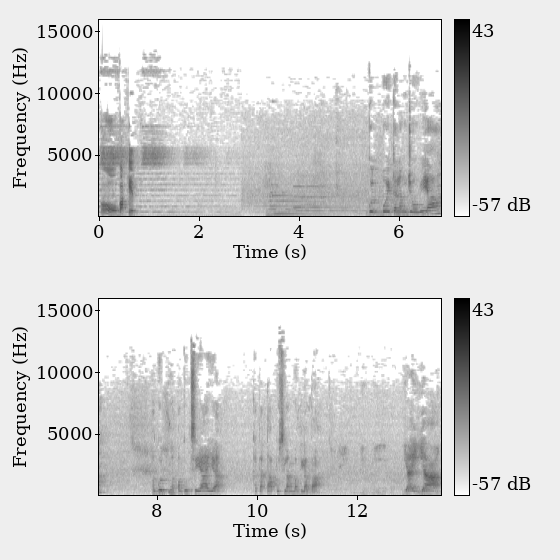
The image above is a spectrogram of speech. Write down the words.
Oo, bakit? Good boy ka lang, Joey, ah. Pagod na pagod si Yaya. Katatapos lang maglaba. Yaya?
